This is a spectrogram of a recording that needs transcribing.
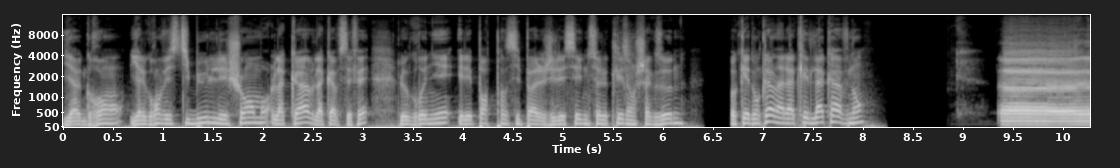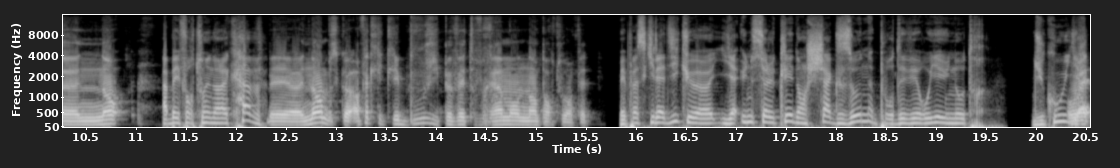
Il y, a un grand, il y a le grand vestibule, les chambres, la cave, la cave c'est fait, le grenier et les portes principales. J'ai laissé une seule clé dans chaque zone. Ok, donc là on a la clé de la cave, non? Euh... Non. Ah bah il faut retourner dans la cave Mais euh, non, parce qu'en fait les clés bougent, ils peuvent être vraiment n'importe où en fait. Mais parce qu'il a dit qu'il y a une seule clé dans chaque zone pour déverrouiller une autre. Du coup, il y a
